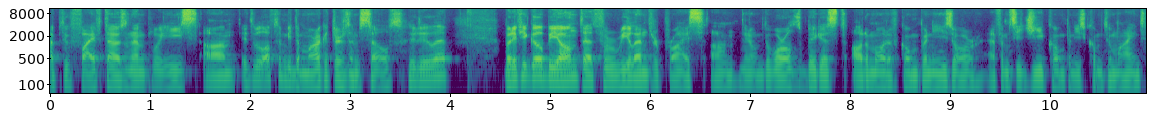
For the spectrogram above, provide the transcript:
up to five thousand employees, um, it will often be the marketers themselves who do it. But if you go beyond that for real enterprise, um, you know, the world's biggest automotive companies or FMCG companies come to mind.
